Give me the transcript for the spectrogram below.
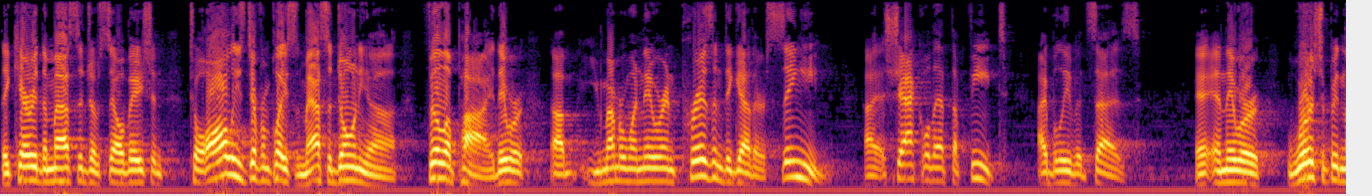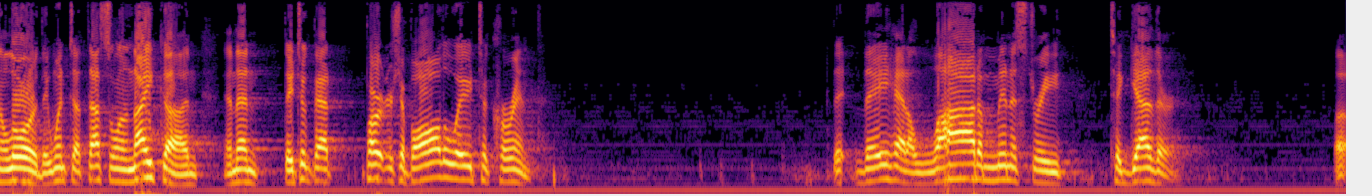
They carried the message of salvation to all these different places Macedonia, Philippi. They were, um, you remember when they were in prison together, singing, uh, shackled at the feet, I believe it says. And, and, they were worshiping the Lord. They went to Thessalonica, and, and then they took that partnership all the way to Corinth. They, they had a lot of ministry together. Uh,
